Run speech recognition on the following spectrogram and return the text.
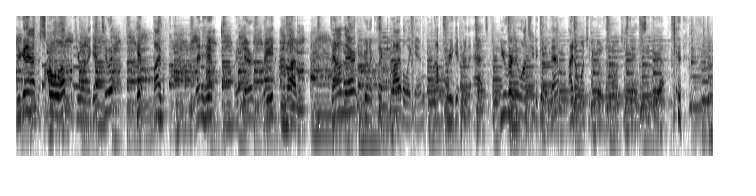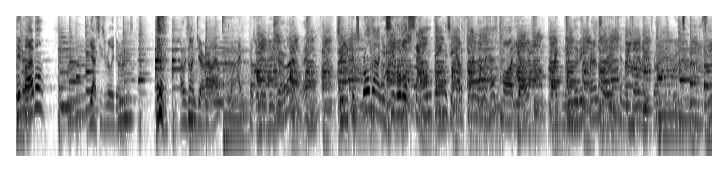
you're going to have to scroll up if you want to get to it. Hit Bible. Then hit right there. Read the Bible. Down there, you're going to click Bible again. Not before you get rid of the ads. YouVersion wants you to go to them. I don't want you to go to them. I want you to stay in the C3 app. hit Bible. Yes, he's really doing this. I was on Jeremiah. Why? Because we're going to do Jeremiah, right? So you can scroll down. You see the little sound things. You got to find one that has audio, like New Living Translation. That's where I read from because it reads easy.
